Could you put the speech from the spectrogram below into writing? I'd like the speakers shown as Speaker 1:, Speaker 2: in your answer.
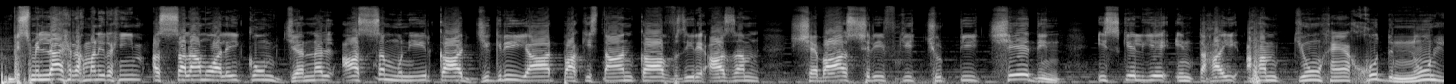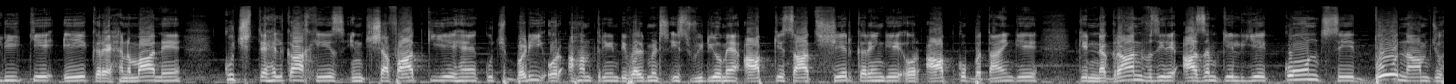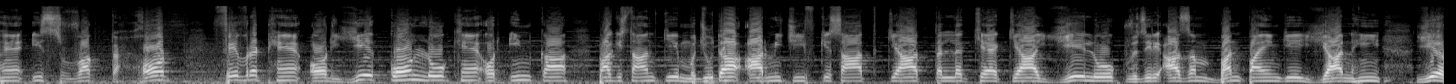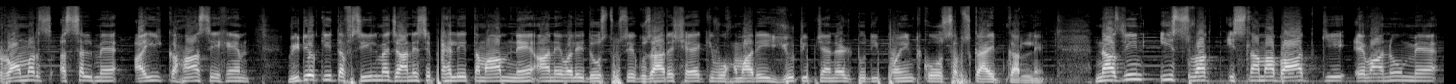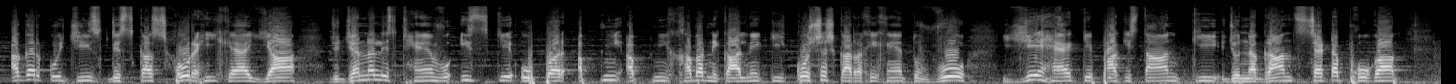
Speaker 1: बिसमीम असलकुम जनरल आसम मुनीर का जिगरी यार पाकिस्तान का वज़ी अजम शहबाज शरीफ की छुट्टी छः दिन। इसके लिए इंतहाई अहम क्यों हैं? ख़ुद नून लीग के एक रहनमा ने कुछ तहलका खेज़ इंकशाफात किए हैं। कुछ बड़ी और अहम तरीन डिवेलपमेंट्स इस वीडियो में आपके साथ शेयर करेंगे और आपको बताएँगे कि नगरान वज़ी अजम के लिए कौन से दो नाम जो हैं इस वक्त हॉट फेवरेट हैं और ये कौन लोग हैं और इनका पाकिस्तान के मौजूदा आर्मी चीफ के साथ क्या तल्लक है? क्या ये लोग वज़ी अजम बन पाएँगे या नहीं? ये रॉमर्स असल में आई कहाँ से हैं? वीडियो की तफसील में जाने से पहले तमाम नए आने वाले दोस्तों से गुजारिश है कि वो हमारे YouTube channel to the point को सब्सक्राइब कर लें। नाजीन इस वक्त इस्लामाबाद के ऐवानों में अगर कोई चीज़ डिस्कस हो रही है या जो जर्नलिस्ट हैं वो इसके ऊपर अपनी अपनी खबर निकालने की कोशिश कर रहे हैं तो वो ये है कि पाकिस्तान की जो नगरान सेटअप होगा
